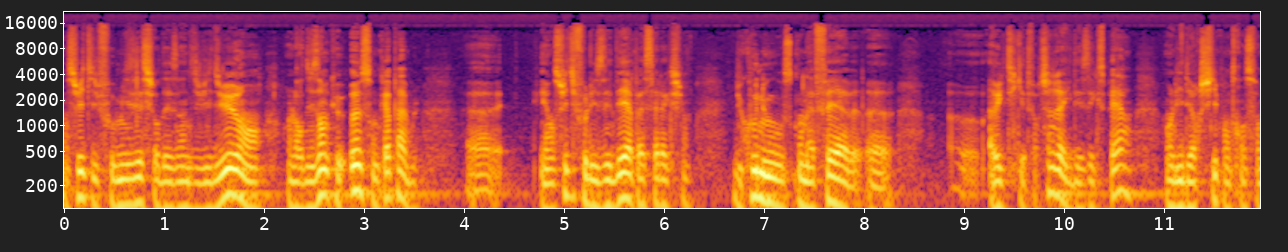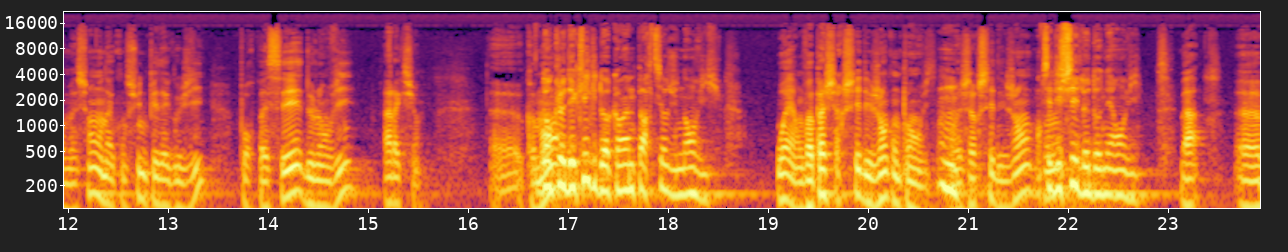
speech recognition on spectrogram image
Ensuite, il faut miser sur des individus en, leur disant que eux sont capables. et ensuite, il faut les aider à passer à l'action. Du coup, nous, ce qu'on a fait avec Ticket for Change, avec des experts en leadership, en transformation, on a conçu une pédagogie pour passer de l'envie à l'action. Euh, comment Donc le déclic doit quand même partir d'une envie. Ouais, on va pas chercher des gens qui n'ont pas envie. On hmm. va chercher des gens. C'est difficile de donner envie. Bah, euh,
